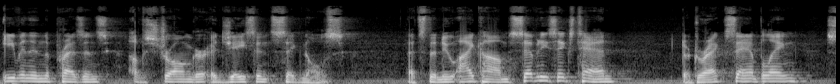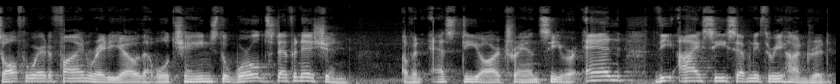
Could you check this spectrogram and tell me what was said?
even in the presence of stronger adjacent signals. That's the new ICOM 7610, the direct sampling, software defined radio that will change the world's definition of an SDR transceiver, and the IC 7300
